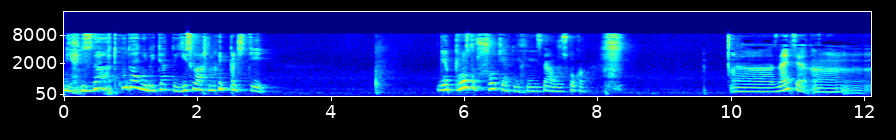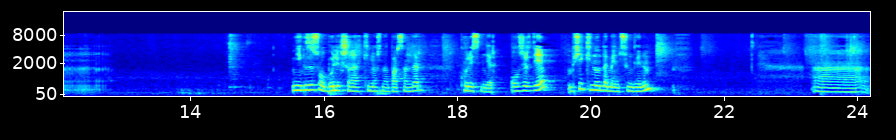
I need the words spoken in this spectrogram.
я не знаю откуда они летят то есік ашылмайды почти. Я просто в шоке от них. Я не знаю уже сколько. Знаете негізі сол бөлек шығайық киносына барсаңдар көресіңдер ол жерде вообще кинода мен түсінгенім. Ә,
